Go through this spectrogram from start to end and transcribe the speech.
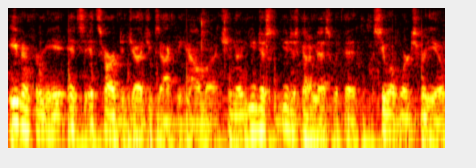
Even for me, it's it's hard to judge exactly how much. You know, you just you just gotta mess with it, see what works for you.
